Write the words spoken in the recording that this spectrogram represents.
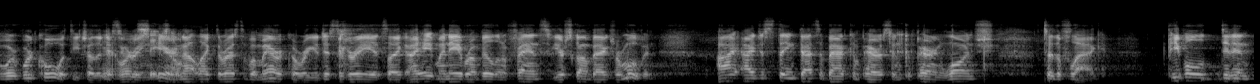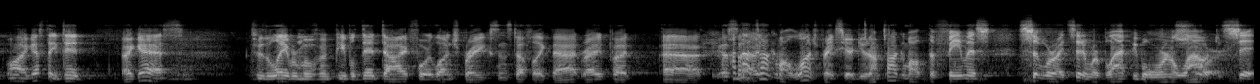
We're, we're cool with each other Yeah, we're in a disagreeing here, zone. not like the rest of America where you disagree. It's like I hate my neighbor. I'm building a fence. Your scumbags are moving. I, I just think that's a bad comparison comparing lunch to the flag. People didn't. Well, I guess they did. I guess through the labor movement, people did die for lunch breaks and stuff like that, right? But uh, I'm not talking about lunch breaks here, dude. I'm talking about the famous civil rights sit-in where black people weren't allowed Sure. to sit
